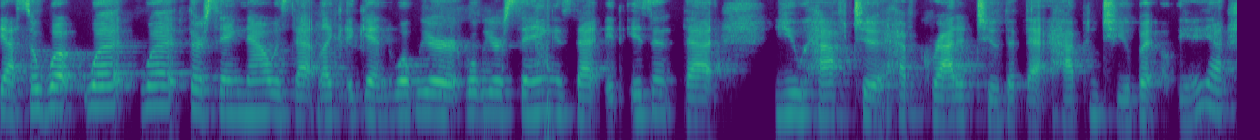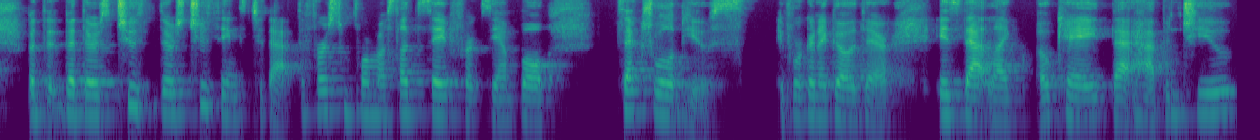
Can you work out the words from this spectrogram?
Yeah. So what, what, what they're saying now is that like, again, what we are, what we are saying saying is that it isn't that you have to have gratitude that that happened to you but yeah yeah but th- but there's two there's two things to that. The first and foremost let's say for example sexual abuse if we're going to go there is that like okay that happened to you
